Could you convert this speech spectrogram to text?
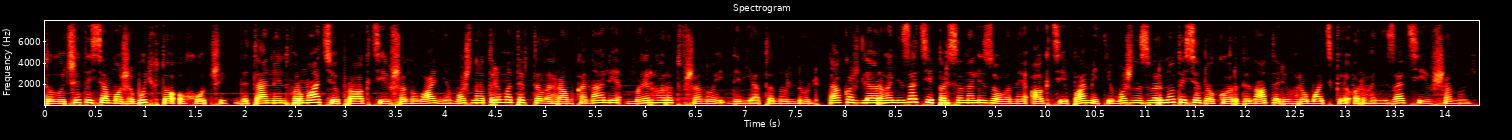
Долучитися може будь-хто охочий. Детальну інформацію про акції вшанування можна отримати в телеграм-каналі Миргород Вшануй 9.00. Також для організації персоналізованої акції пам'яті можна звернутися до координаторів громадської організації Вшануй.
